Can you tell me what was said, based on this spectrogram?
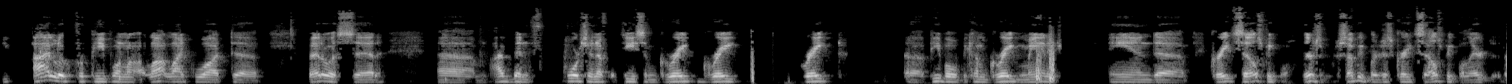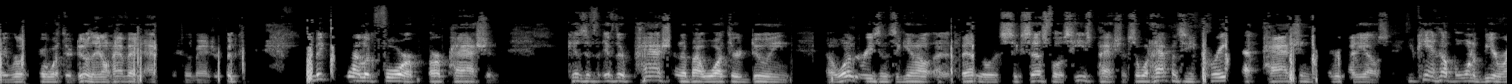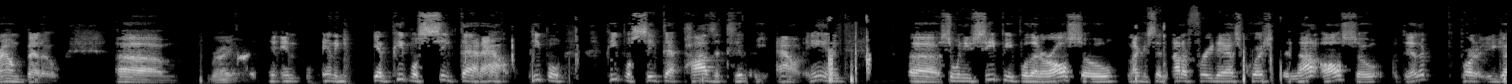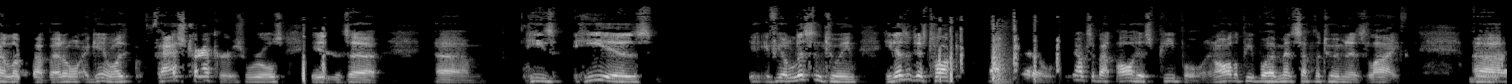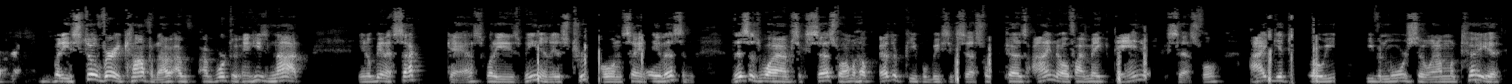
you I look for people, and a lot like what uh, Beto has said. Um, I've been fortunate enough to see some great, great, great uh, people become great managers and uh, great salespeople. There's some people are just great salespeople. They're they really know what they're doing. They don't have that aspect of the manager. But the big thing I look for are, are passion. Because if, if they're passionate about what they're doing, uh, one of the reasons again uh, Beto is successful is he's passionate. So what happens is you create that passion for everybody else. You can't help but want to be around Beto. Um, Right. and, and and again, people seek that out. People people seek that positivity out, and uh, so when you see people that are also, like I said, not afraid to ask questions, and not also the other part you got to look about Beto again. Fast trackers rules is uh, um, he's he is if you listen to him, he doesn't just talk about Beto. He talks about all his people and all the people have meant something to him in his life. Uh, but he's still very confident. I- I've, I've worked with him. He's not, you know, being a suck ass. What he's being is truthful and saying, "Hey, listen, this is why I'm successful. I'm gonna help other people be successful because I know if I make Daniel successful, I get to grow even more so. And I'm gonna tell you,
